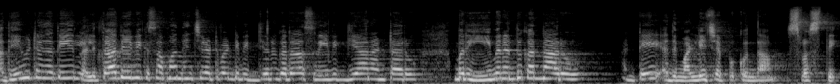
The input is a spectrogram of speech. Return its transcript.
అదేమిటది లలితాదేవికి సంబంధించినటువంటి విద్యను కదా శ్రీ విద్య అని అంటారు. మరి ఈమెనెందుకన్నారు? అంటే అది మళ్ళీ చెప్పుకుందాం. స్వస్తి.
